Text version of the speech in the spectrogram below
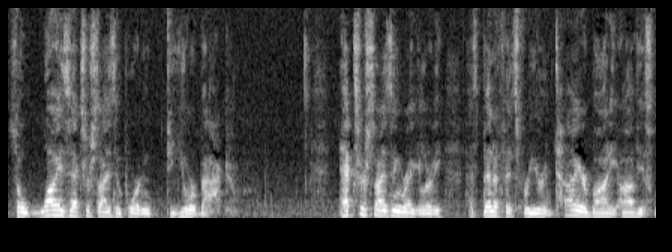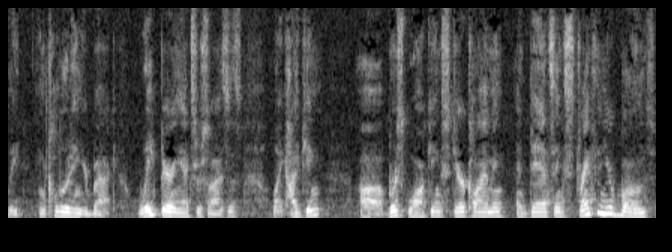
So, why is exercise important to your back? Exercising regularly has benefits for your entire body, obviously, including your back. Weight bearing exercises like hiking, uh, brisk walking, stair climbing, and dancing strengthen your bones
